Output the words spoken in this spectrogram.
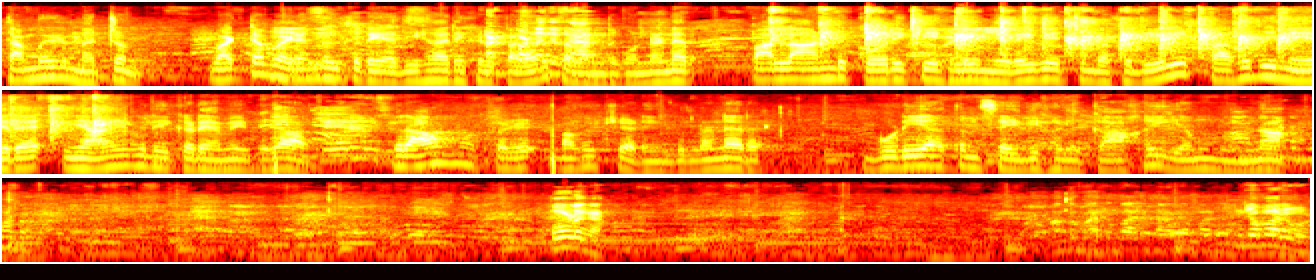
தமிழ் மற்றும் வட்ட வழங்கல் துறை அதிகாரிகள் பலர் கலந்து கொண்டனர். பல ஆண்டு கோரிக்கைகளை நிறைவேற்றும் வகையில் பகுதி நேர நியாய விலை கடை அமைப்பதால் கிராம மக்கள் மகிழ்ச்சி அடைந்துள்ளனர். குடியாத்தம் செய்திகளுக்காக எம் முன்னா. போடுங்க. இங்க பாருங்க.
